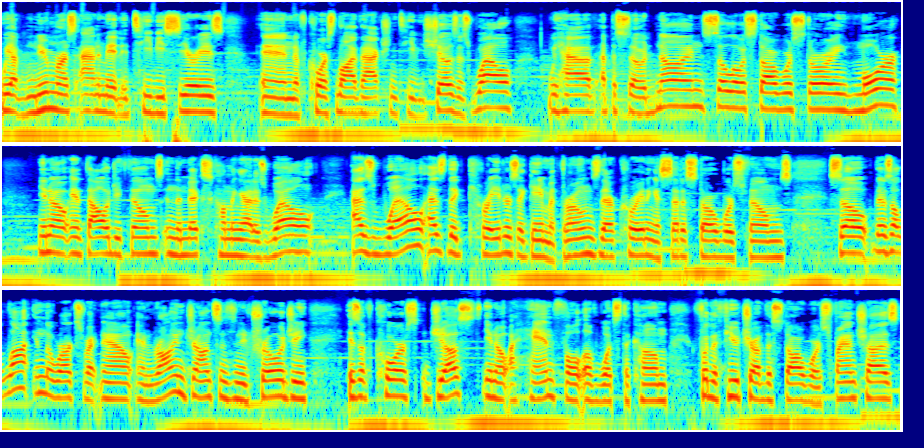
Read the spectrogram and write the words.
We have numerous animated TV series and, of course, live action TV shows as well. We have Episode 9, Solo a Star Wars Story, more you know, anthology films in the mix coming out as well, as well as the creators of Game of Thrones. They're creating a set of Star Wars films. So there's a lot in the works right now, and Rian Johnson's new trilogy is of course just, you know, a handful of what's to come for the future of the Star Wars franchise.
